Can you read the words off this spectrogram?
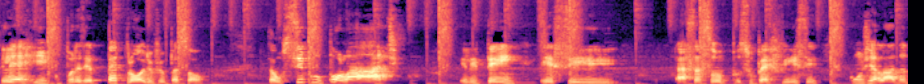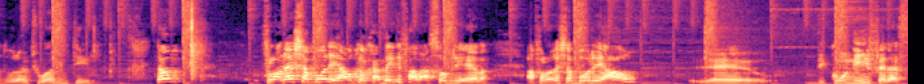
Ele é rico, por exemplo, petróleo, viu, pessoal? Então, o ciclo polar ático ele tem esse essa superfície congelada durante o ano inteiro. Então, Floresta Boreal, que eu acabei de falar sobre ela. A floresta boreal é, de coníferas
